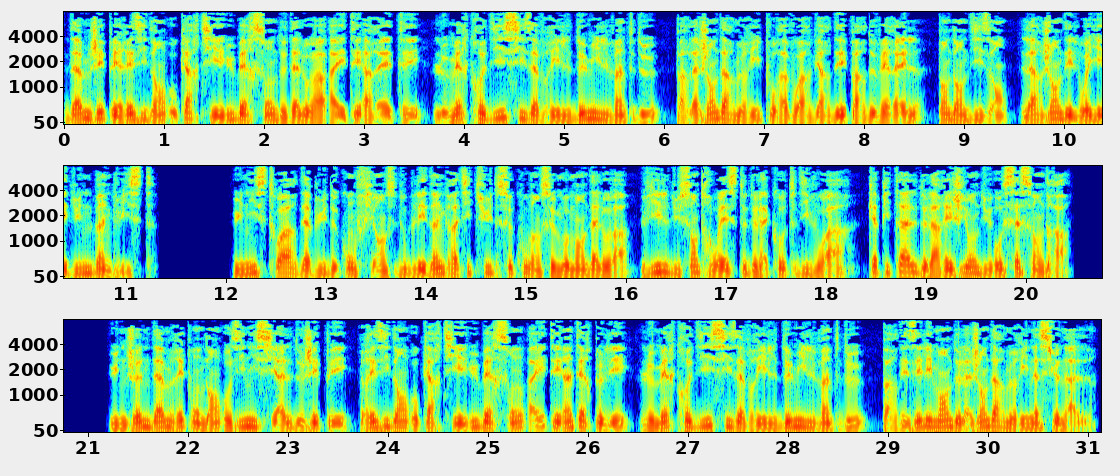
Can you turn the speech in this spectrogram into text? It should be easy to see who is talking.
Speaker 1: Dame GP résident au quartier Huberson de Daloa a été arrêtée, le mercredi 6 avril 2022, par la gendarmerie pour avoir gardé par devers elle, pendant dix ans, l'argent des loyers d'une binguiste. Une histoire d'abus de confiance doublée d'ingratitude secoue en ce moment Daloa, ville du centre-ouest de la Côte d'Ivoire, capitale de la région du Haut-Sassandra. Une jeune dame répondant aux initiales de GP, résidant au quartier Huberson a été interpellée, le mercredi 6 avril 2022, par des éléments de la gendarmerie nationale.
